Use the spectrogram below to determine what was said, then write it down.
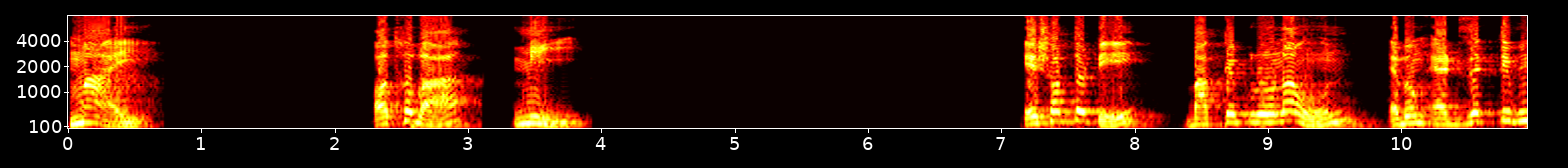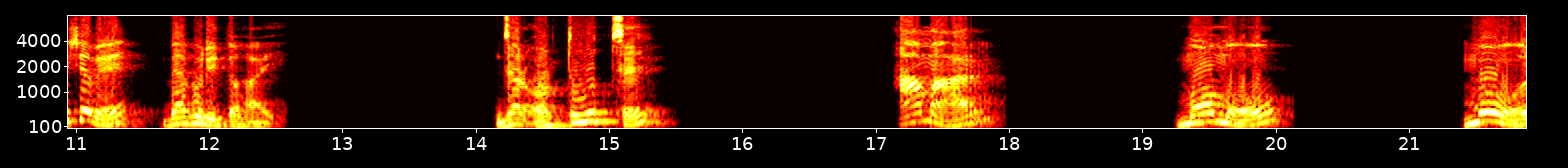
মাই অথবা মি। এ শব্দটি বাক্যে প্রোনাউন এবং অ্যাডজেক্টিভ হিসেবে ব্যবহৃত হয়। যার অর্থ হচ্ছে আমার মম মোর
